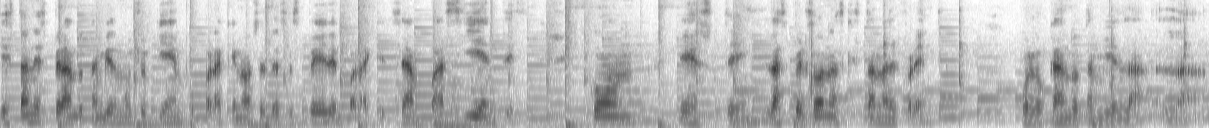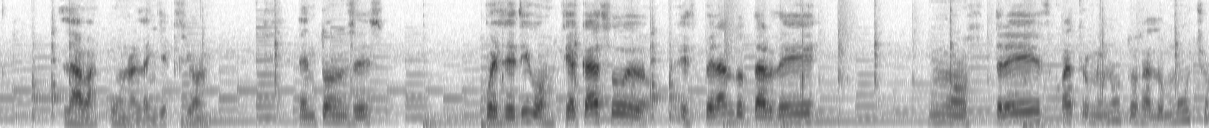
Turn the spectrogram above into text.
están esperando también mucho tiempo para que no se desesperen, para que sean pacientes con este, las personas que están al frente, colocando también la, la, vacuna, la inyección. Entonces, pues les digo, si acaso esperando tardé unos 3, 4 minutos a lo mucho.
